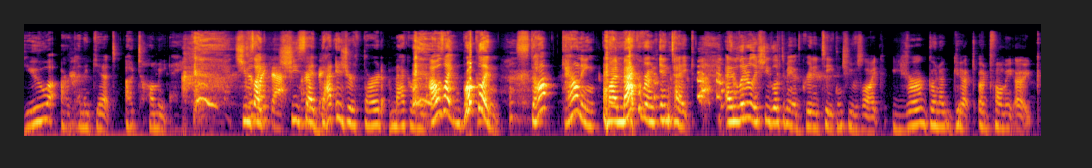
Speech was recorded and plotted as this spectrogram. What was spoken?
"You are gonna get a tummy ache." She was like, like that, she said, face. "That is your third macaroon." I was like, "Brooklyn, stop counting my macaroon intake." And literally, she looked at me with gritted teeth, and she was like, "You're gonna get a tummy ache."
